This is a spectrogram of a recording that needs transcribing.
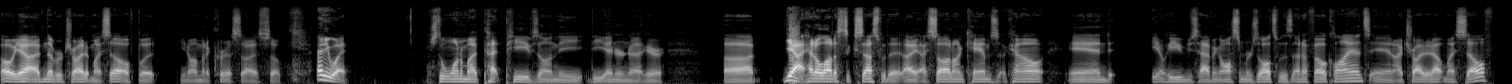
oh yeah, I've never tried it myself, but you know I'm going to criticize. So anyway, just one of my pet peeves on the the internet here. Uh, yeah, I had a lot of success with it. I, I saw it on Cam's account, and you know he was having awesome results with his NFL clients, and I tried it out myself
